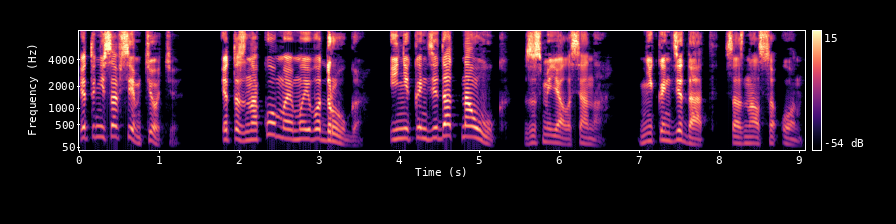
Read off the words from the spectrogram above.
Это не совсем тетя. Это знакомая моего друга. И не кандидат наук, засмеялась она. Не кандидат, сознался он.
